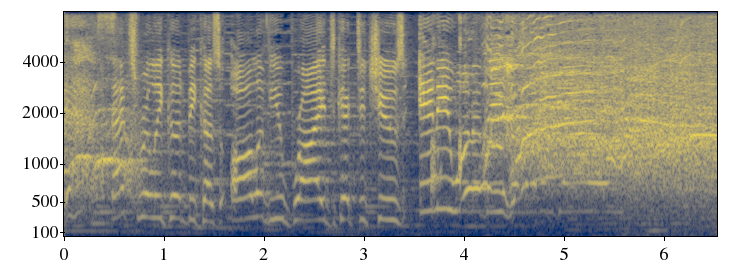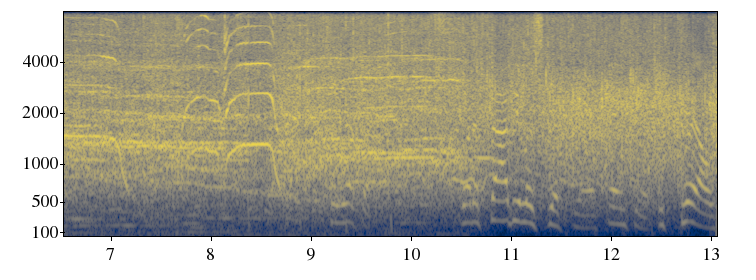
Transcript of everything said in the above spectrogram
Yes. That's really good because all of you brides get to choose any one of Oh my these. God! Terrific. What a fabulous gift there. Thank you. I'm thrilled.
